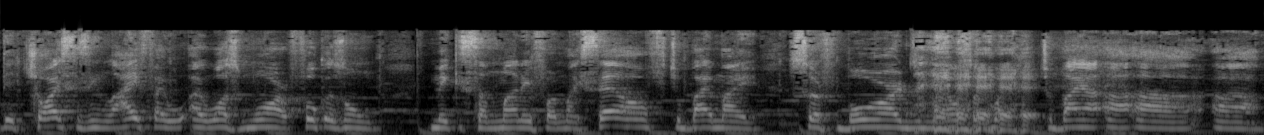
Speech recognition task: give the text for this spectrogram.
the choices in life, I, I was more focused on making some money for myself, to buy my surfboard, you know, to buy a, a, a, a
